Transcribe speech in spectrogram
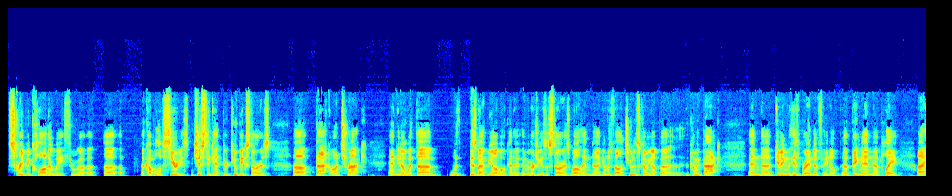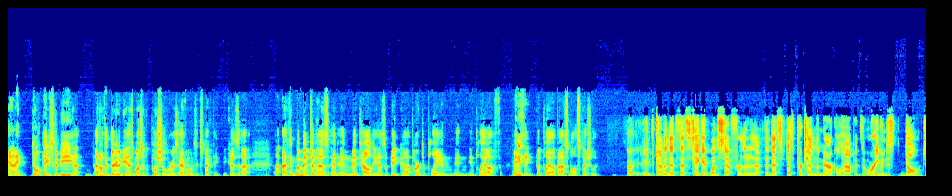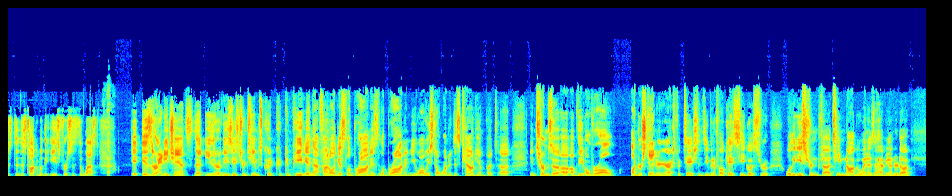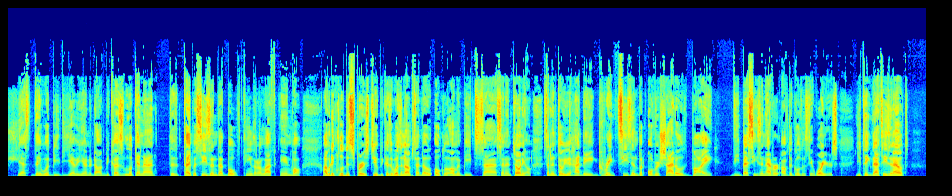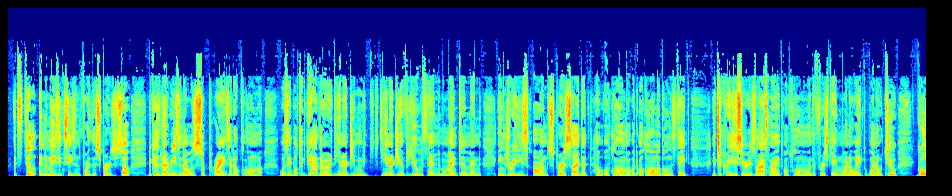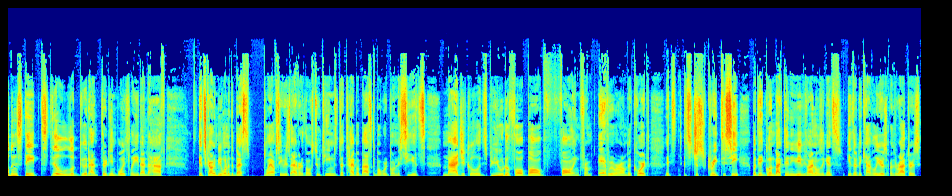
scrape and claw their way through a a, a, a couple of series just to get their two big stars uh, back on track. And you know, with um, with Bismack Biyombo kind of emerging as a star as well, and uh, Jonas Valanciunas coming up, uh, coming back, and uh, giving his brand of you know a big man uh, play. I, I don't think it's going to be. I don't think they're going to be as much of a pushover as everyone's expecting because uh, I think momentum has and, and mentality has a big uh, part to play in, in in playoff anything, but playoff basketball especially. Uh, it, Kevin, let's let's take it one step further to that. That- That's let's pretend the miracle happens, or even just don't. Just just talk about the East versus the West. Is there any chance that either of these Eastern teams could could compete in that final? I guess LeBron is LeBron, and you always don't want to discount him. But uh, in terms of, of the overall understanding your expectations, even if OKC goes through, will the Eastern uh, team not go in as a heavy underdog? Yes, they would be the heavy underdog because looking at the type of season that both teams are left in, well, I would include the Spurs too because it was an upset though. Oklahoma beats uh, San Antonio. San Antonio had a great season, but overshadowed by the best season ever of the Golden State Warriors. You take that season out, it's still an amazing season for the Spurs. So, because of that reason, I was surprised that Oklahoma was able to gather the energy, maybe the energy of youth and momentum and injuries on Spurs side that helped Oklahoma. But Oklahoma Golden State, it's a crazy series. Last night, Oklahoma won the first game 108 102. Golden State still looked good, had 13 points lead at the half. It's going to be one of the best playoff series ever. Those two teams, the type of basketball we're going to see, it's magical, it's beautiful, ball falling from everywhere on the court. It's it's just great to see. But then going back to the NBA Finals against either the Cavaliers or the Raptors,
